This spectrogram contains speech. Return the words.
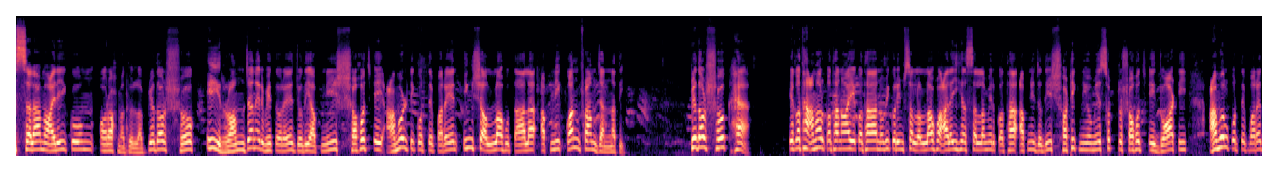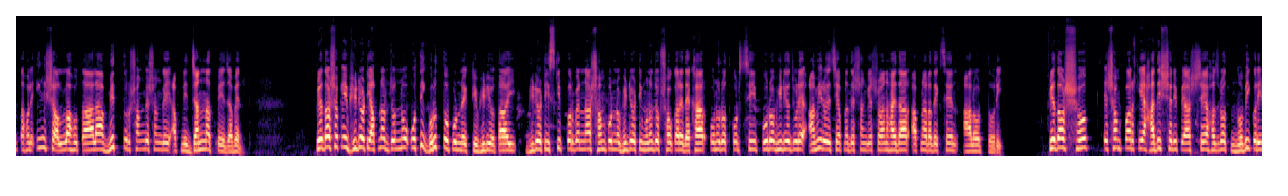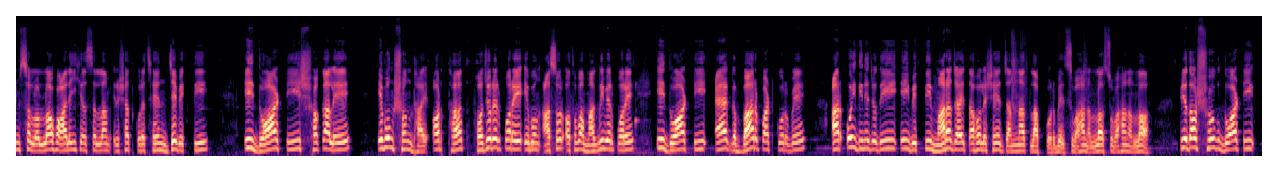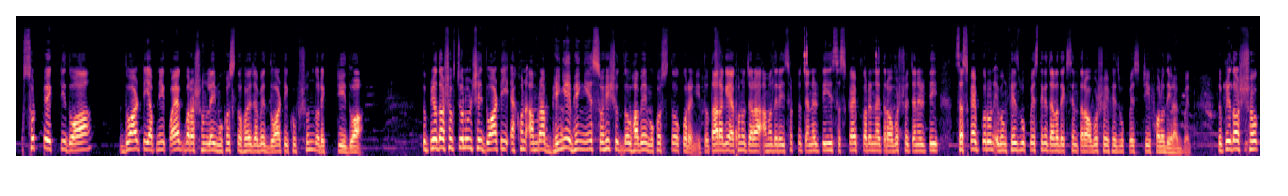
আসসালামু আলাইকুম আরহামতুল্লাহ প্রিয় দর্শক, এই রমজানের ভেতরে যদি আপনি সহজ এই আমলটি করতে পারেন, ইনশাআল্লাহ তাআলা আপনি কনফার্ম জান্নাতি। প্রিয় দর্শক হ্যাঁ এ কথা আমার কথা নয়, এ কথা নবী করিম সাল্লাহ আলাইহাসাল্লামের কথা। আপনি যদি সঠিক নিয়মে ছোট্ট সহজ এই দোয়াটি আমল করতে পারেন, তাহলে ইনশাআল্লাহ তাআলা মৃত্যুর সঙ্গে সঙ্গেই আপনি জান্নাত পেয়ে যাবেন। প্রিয় দর্শক, এই ভিডিওটি আপনার জন্য অতি গুরুত্বপূর্ণ একটি ভিডিও, তাই ভিডিওটি স্কিপ করবেন না। সম্পূর্ণ ভিডিওটি মনোযোগ সহকারে দেখার অনুরোধ করছি। পুরো ভিডিও জুড়ে আমি রয়েছি আপনাদের সঙ্গে সোহান হায়দার। আপনারা দেখছেন আলোর তরি। প্রিয় দর্শক, এ সম্পর্কে হাদিস শরীফে আসছে হজরত নবী করিম সাল্লাহ আলহিয়াসাল্লাম ইরশাদ করেছেন, যে ব্যক্তি এই দোয়াটি সকালে এবং সন্ধ্যায়, অর্থাৎ ফজরের পরে এবং আসর অথবা মাগরিবের পরে এই দোয়াটি একবার পাঠ করবে। আর ওই দিনে যদি এই ব্যক্তি মারা যায়, তাহলে সে জান্নাত লাভ করবে। সুবাহান আল্লাহ সুবাহান আল্লাহ প্রিয় দর্শক, দোয়াটি ছোট্ট একটি দোয়া। দোয়াটি আপনি কয়েকবার শুনলেই মুখস্থ হয়ে যাবে। দোয়াটি খুব সুন্দর একটি দোয়া। তো প্রিয় দর্শক, চলুন সেই দোয়াটি এখন আমরা ভেঙে ভেঙে সহি শুদ্ধভাবে মুখস্থ করে নিই। তো তার আগে এখনও যারা আমাদের এই ছোট্ট চ্যানেলটি সাবস্ক্রাইব করেন নাই, তারা অবশ্যই চ্যানেলটি সাবস্ক্রাইব করুন এবং ফেসবুক পেজ থেকে যারা দেখছেন, তারা অবশ্যই ফেসবুক পেজটি ফলো দিয়ে রাখবেন। তো প্রিয় দর্শক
